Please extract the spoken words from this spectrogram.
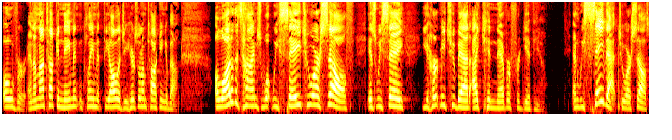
over. And I'm not talking name it and claim it theology. Here's what I'm talking about. A lot of the times, what we say to ourselves is we say, you hurt me too bad. I can never forgive you. And we say that to ourselves.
